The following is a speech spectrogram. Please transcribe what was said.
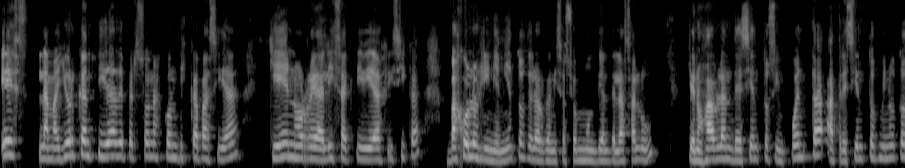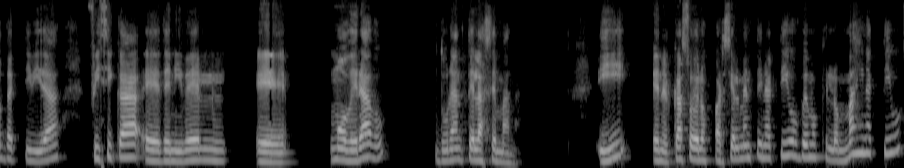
es la mayor cantidad de personas con discapacidad que no realiza actividad física bajo los lineamientos de la Organización Mundial de la Salud, que nos hablan de 150 a 300 minutos de actividad física eh, de nivel eh, moderado durante la semana. Y en el caso de los parcialmente inactivos, vemos que los más inactivos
